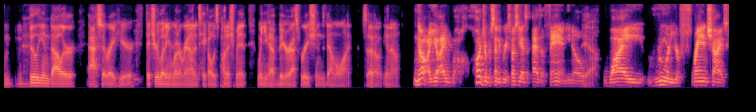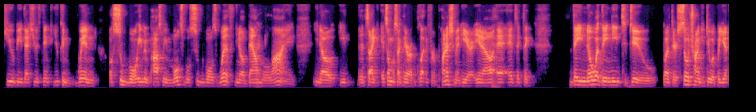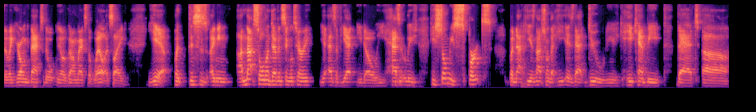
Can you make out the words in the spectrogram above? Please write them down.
billion dollar asset right here that you're letting run around and take all this punishment when you have bigger aspirations down the line. So you know no, I, I 100% agree, especially as as a fan. You know, yeah. why ruin your franchise QB that you think you can win a Super Bowl, even possibly multiple Super Bowls with, you know, down the line. You know, it's like it's almost like they're a glutton for punishment here. You know, it's like they, they know what they need to do, but they're still trying to do it. But yet they're like going back to the, you know, going back to the well. It's like yeah, but this is, I mean, I'm not sold on Devin Singletary yet as of yet. You know, he hasn't really, he's shown me spurts, but not, he has not shown that he is that dude. He, he can be that, uh,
